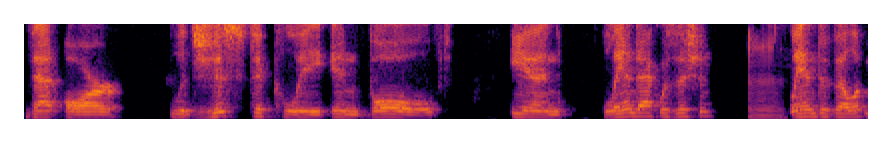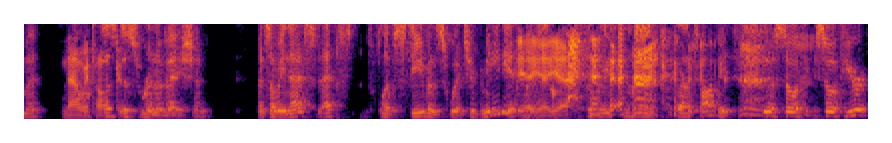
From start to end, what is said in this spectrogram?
that are logistically involved in land acquisition, mm. land development, now we talk business renovation. And so, I mean, that's that's flip Stephen's switch immediately. Yeah, yeah, yeah. so talking, you know. So if so, if you're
